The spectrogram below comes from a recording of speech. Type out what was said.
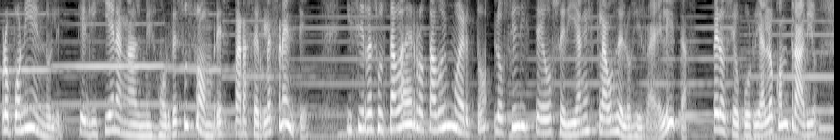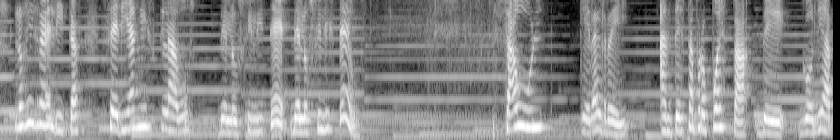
proponiéndole que eligieran al mejor de sus hombres para hacerle frente, y si resultaba derrotado y muerto, los filisteos serían esclavos de los israelitas, pero si ocurría lo contrario, los israelitas serían esclavos de los, de los filisteos. Saúl, que era el rey, ante esta propuesta de Goliat,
